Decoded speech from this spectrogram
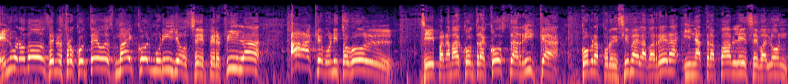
El número 2 de nuestro conteo es Michael Murillo. Se perfila. ¡Ah, qué bonito gol! Sí, Panamá contra Costa Rica. Cobra por encima de la barrera. Inatrapable ese balón.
